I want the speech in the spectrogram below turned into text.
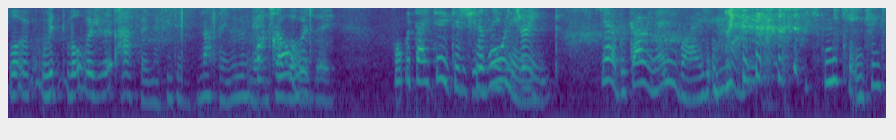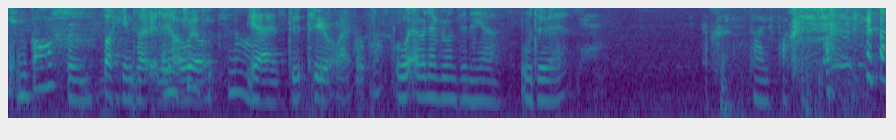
What would, what would happen if we did? Nothing. We wouldn't get in trouble, would we? What would they do? Give She us a doesn't warning? even drink. Yeah, we're going anyway. Just nick it and drink it in the bathroom. Fucking totally, And I drink will. it tonight. Yeah, do, do right. But what- Well, when everyone's in here, we'll do it. It's so fucking.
